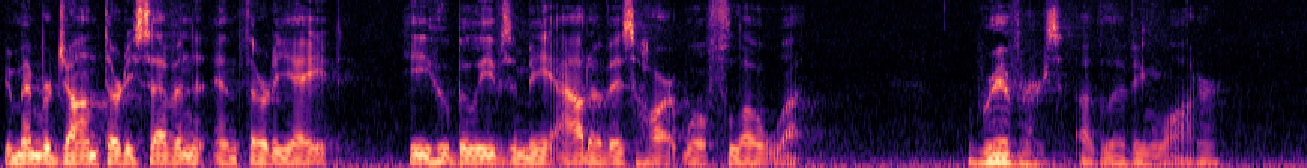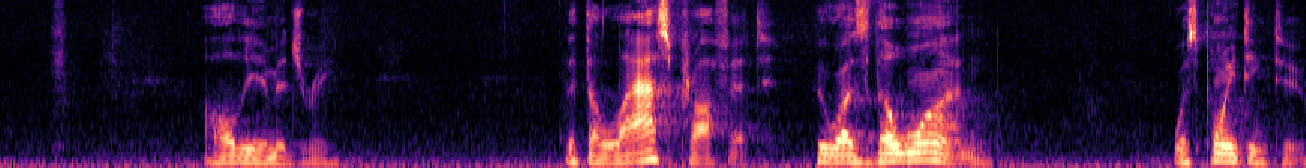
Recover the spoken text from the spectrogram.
You remember John 37 and 38? He who believes in me out of his heart will flow what? Rivers of living water. All the imagery. That the last prophet, who was the one, was pointing to.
